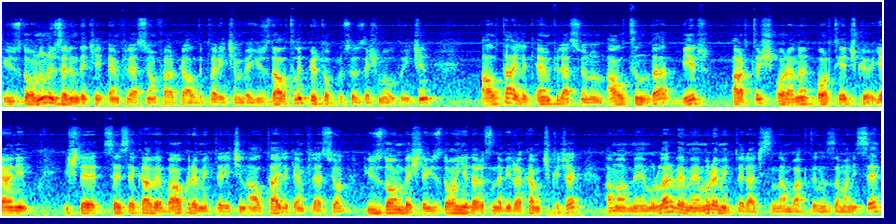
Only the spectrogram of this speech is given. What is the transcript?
%10'un üzerindeki enflasyon farkı aldıkları için ve %6'lık bir toplu sözleşme olduğu için 6 aylık enflasyonun altında bir artış oranı ortaya çıkıyor. Yani işte SSK ve Bağkur emekleri için 6 aylık enflasyon %15 ile %17 arasında bir rakam çıkacak. Ama memurlar ve memur emekleri açısından baktığınız zaman ise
